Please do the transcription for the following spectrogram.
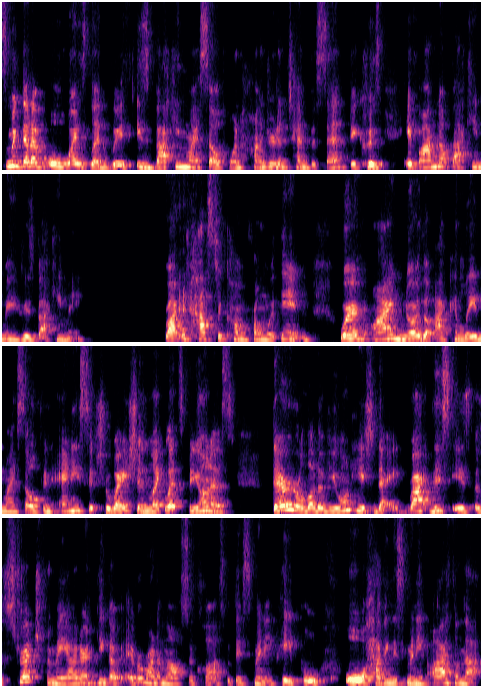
something that I've always led with is backing myself 110%. Because if I'm not backing me, who's backing me? Right? It has to come from within. Where if I know that I can lead myself in any situation, like let's be honest, there are a lot of you on here today, right? This is a stretch for me. I don't think I've ever run a masterclass with this many people or having this many eyes on that.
